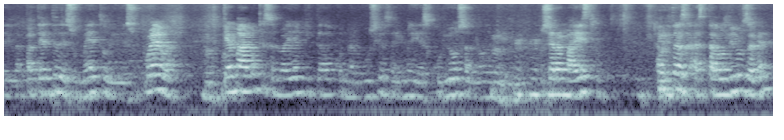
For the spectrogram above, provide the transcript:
de la patente de su método y de su prueba. Qué malo que se lo hayan quitado con argucias ahí medias curiosas, ¿no? De pues era maestro. Ahorita hasta los libros se ven.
